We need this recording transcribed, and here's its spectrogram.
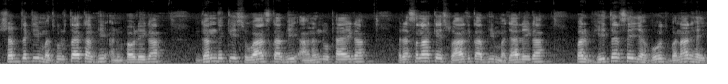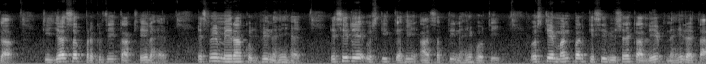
शब्द की मधुरता का भी अनुभव लेगा, गंध की सुवास का भी आनंद उठाएगा, रसना के स्वाद का भी मज़ा लेगा, पर भीतर से यह बोध बना रहेगा कि यह सब प्रकृति का खेल है। इसमें मेरा कुछ भी नहीं है। इसीलिए उसकी कहीं आसक्ति नहीं होती। उसके मन पर किसी विषय का लेप नहीं रहता,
